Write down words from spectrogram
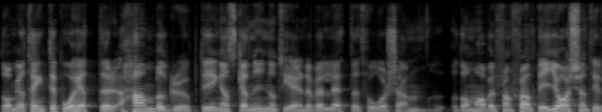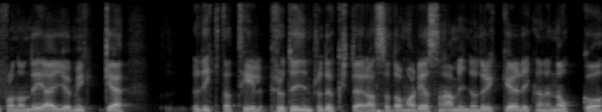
De jag tänkte på heter Humble Group. Det är en ganska ny notering, det är väl ett eller två år sedan. Och de har väl framförallt det jag känner till från dem, det är ju mycket riktat till proteinprodukter. Alltså de har dels sådana aminodrycker liknande Nocco,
